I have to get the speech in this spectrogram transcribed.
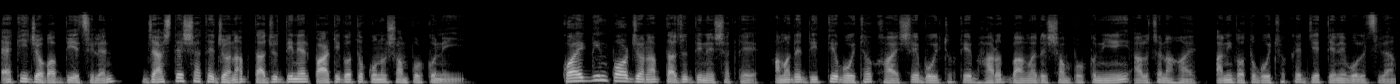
একই জবাব দিয়েছিলেন, জাসদের সাথে জনাব তাজউদ্দিনের পার্টিগত কোনো সম্পর্ক নেই। কয়েকদিন পর জনাব তাজউদ্দিনের সাথে আমাদের দ্বিতীয় বৈঠক হয়। সে বৈঠকে ভারত বাংলাদেশ সম্পর্ক নিয়েই আলোচনা হয়। আমি গত বৈঠকের যে টেনে বলেছিলাম,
